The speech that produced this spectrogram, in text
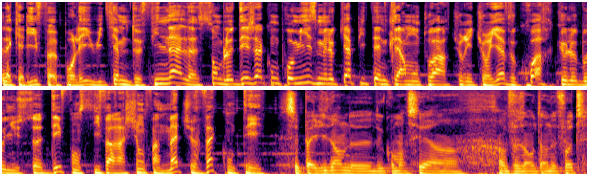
La qualif pour les huitièmes de finale semble déjà compromise, mais le capitaine clermontois Arthur Ituria veut croire que le bonus défensif arraché en fin de match va compter. C'est pas évident de, commencer en, faisant autant de fautes.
